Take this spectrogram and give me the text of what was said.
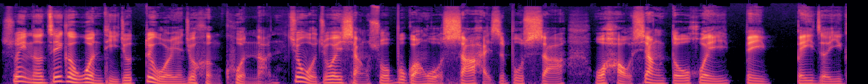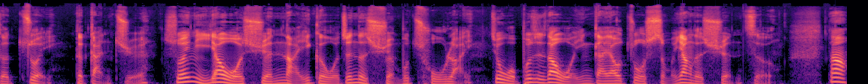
所以呢，这个问题就对我而言就很困难，就我就会想说，不管我杀还是不杀，我好像都会被背着一个罪。的感觉，所以你要我选哪一个，我真的选不出来。就我不知道我应该要做什么样的选择。那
